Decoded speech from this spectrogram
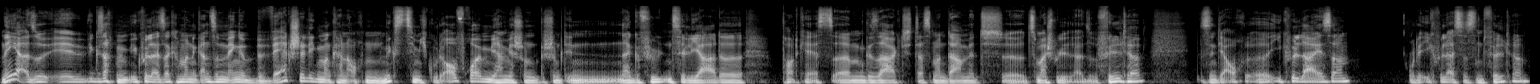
Naja, also äh, wie gesagt, mit dem Equalizer kann man eine ganze Menge bewerkstelligen. Man kann auch einen Mix ziemlich gut aufräumen. Wir haben ja schon bestimmt in einer gefühlten Zilliarde Podcasts ähm, gesagt, dass man damit äh, zum Beispiel, also Filter, das sind ja auch äh, Equalizer. Oder Equalizer sind Filter.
